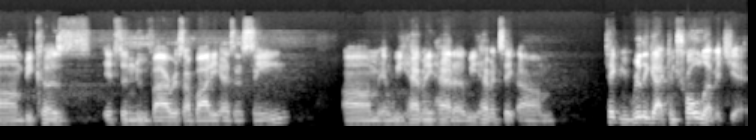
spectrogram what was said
um, because it's a new virus our body hasn't seen, um, and we haven't had a we haven't um, taken really got control of it yet.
